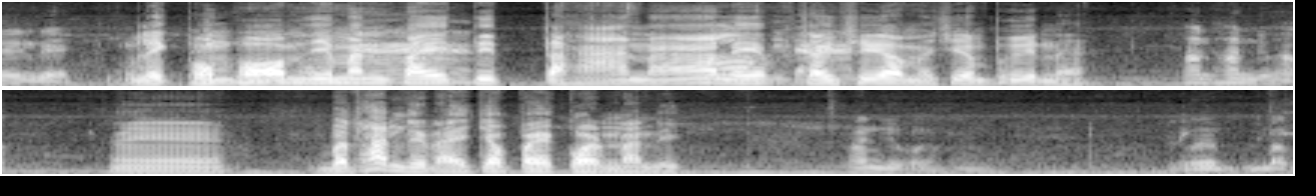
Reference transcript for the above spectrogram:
เล็กเลย เล็กผอมๆที่มันไปติดทหารนะเล็บใช้เชื่อมอะเชื่อมพื้นนะท่านท่านอยู่ครับเออบัท่านจากไหนจะไปก่อนมันอีกท่านอยู่ครับมันบัก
